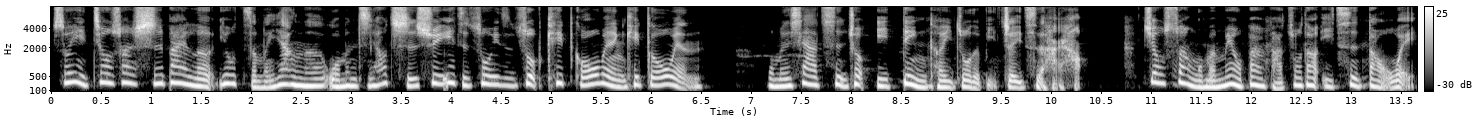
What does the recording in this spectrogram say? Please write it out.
所以，就算失败了又怎么样呢？我们只要持续一直做，一直做，keep going，keep going。我们下次就一定可以做的比这一次还好。就算我们没有办法做到一次到位，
